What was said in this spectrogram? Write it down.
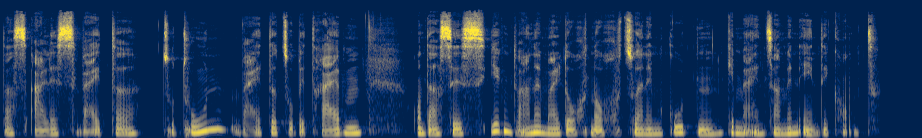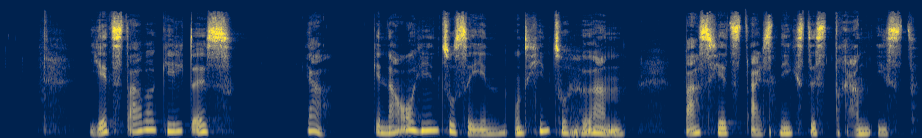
das alles weiter zu tun, weiter zu betreiben und dass es irgendwann einmal doch noch zu einem guten gemeinsamen Ende kommt. Jetzt aber gilt es, ja, genau hinzusehen und hinzuhören, was jetzt als nächstes dran ist.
